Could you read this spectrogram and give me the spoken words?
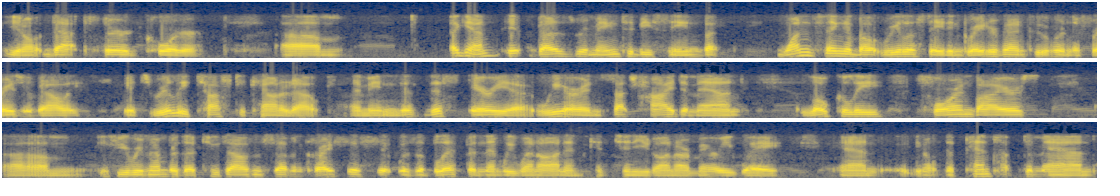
you know, that third quarter. Um, again, it does remain to be seen, but one thing about real estate in Greater Vancouver and the Fraser Valley it's really tough to count it out. I mean, th- this area, we are in such high demand locally, foreign buyers. Um, if you remember the 2007 crisis, it was a blip, and then we went on and continued on our merry way. And, you know, the pent up demand,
